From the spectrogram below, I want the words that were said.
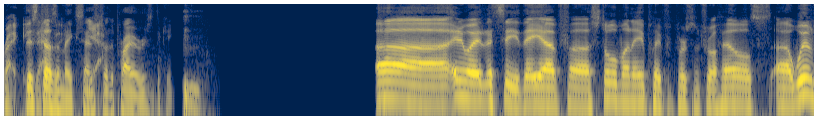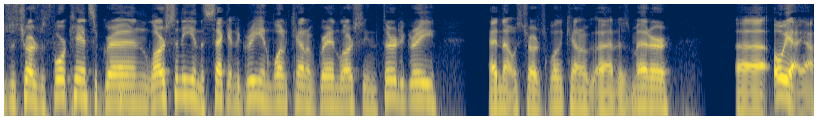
Right. this exactly. doesn't make sense Yeah. for the priorities of the king. Uh, anyway, let's see. They have uh, stole money, played for personal troubles. Uh, Williams was charged with four counts of grand larceny in the second degree and one count of grand larceny in the third degree. Hadnot was charged with one count of uh, doesn't matter. Uh, oh yeah, yeah.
